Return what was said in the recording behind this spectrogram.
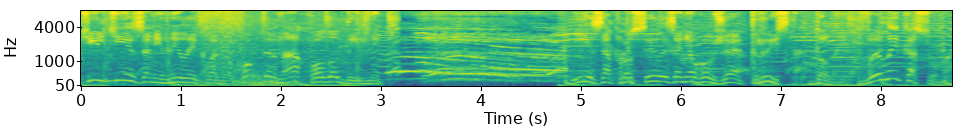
тільки замінили квадрокоптер на холодильник. І запросили за нього вже 300 доларів. Велика сума,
